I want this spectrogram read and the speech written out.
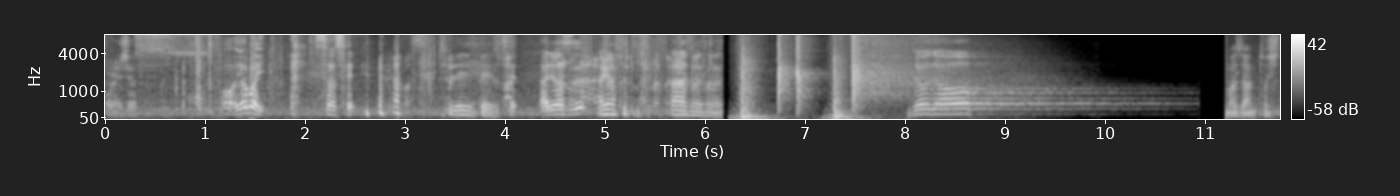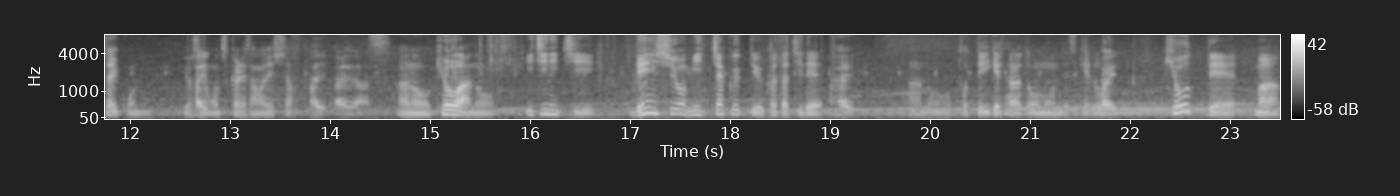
お願いします。あやばい。すいません。あります？あります。あすみませんすみません上々。まずあの都市対抗の予選はい。お疲れ様でした、はいありがとうございます。あの今日はあの一日練習を密着っていう形ではい。あの取っていけたらと思うんですけど、はい。今日ってま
